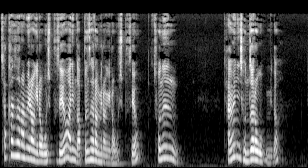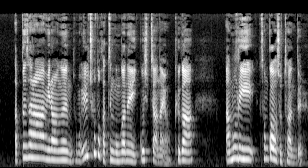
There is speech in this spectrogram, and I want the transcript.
착한 사람이랑 일하고 싶으세요? 아니면 나쁜 사람이랑 일하고 싶으세요? 저는 당연히 전자라고 봅니다. 나쁜 사람이랑은 정말 1초도 같은 공간에 있고 싶지 않아요. 그가 아무리 성과가 좋다 한들.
